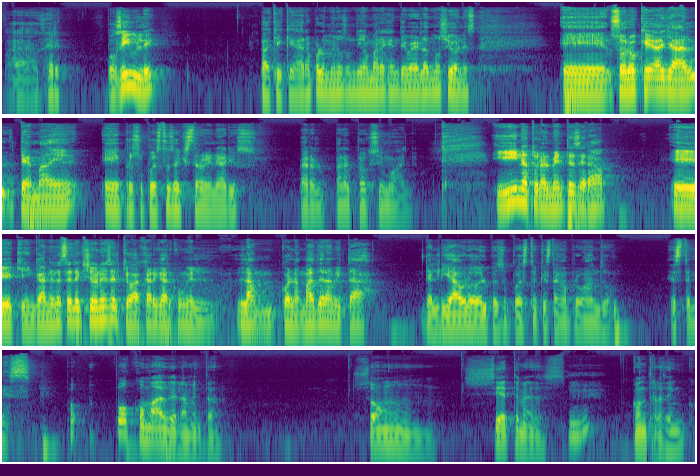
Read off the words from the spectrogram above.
para hacer posible, para que quedara por lo menos un día margen de ver las mociones, eh, solo queda ya el tema de eh, presupuestos extraordinarios para el, para el próximo año. Y naturalmente será eh, quien gane las elecciones el que va a cargar con, el, la, con la más de la mitad del diablo del presupuesto que están aprobando este mes. po- poco más de la mitad. Son siete meses contra cinco.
